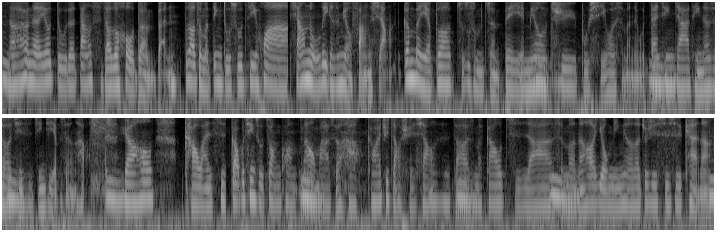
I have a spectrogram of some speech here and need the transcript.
然后呢，又读的当时叫做后段班，不知道怎么定读书计划啊，想努力可是没有方向，根本也不知道做做什么准备，也没有去补习或什么的。我单亲家庭那时候其实经济也不是很好，然后考完试搞不清楚状况，然后我妈说好，赶快去找学校，找什么高职啊什么，然后有名额了就去试试看啊。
